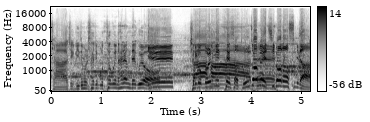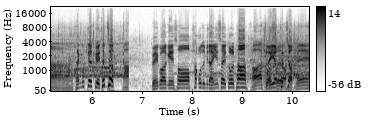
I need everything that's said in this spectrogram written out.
자, 아직 리듬을 타지 못하고 있는 한양대고요. 예. 그리고 자, 골 밑에서 두 점을 네. 집어넣었습니다. 단국대학교의 득점. 아. 외곽에서 파고듭니다. 인사이드 돌파. 아. 레이업 득점. 네.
